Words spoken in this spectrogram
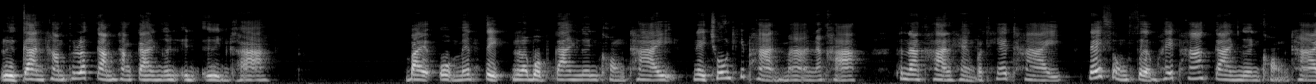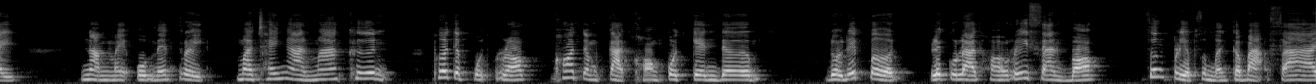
หรือการทำธุรกรรมทางการเงินอื่น ๆ ค่ะไบโอเมตริกระบบการเงินของไทยในช่วงที่ผ่านมานะคะ ธนาคารแห่งประเทศไทยได้ส่งเสริมให้ภาคการเงินของไทยนำไบโอเมตริก มาใช้งานมากขึ้น เพื่อจะปลดล็อกข้อจำกัดของกฎเกณฑ์เดิม โดยได้เปิด regulatory sandbox ซึ่งเปรียบเสมือนกระบะทราย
